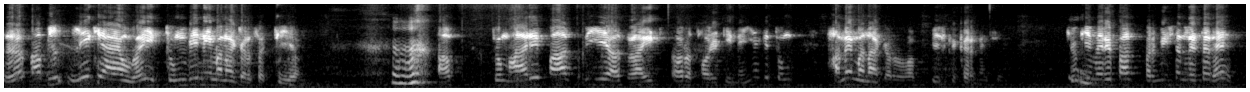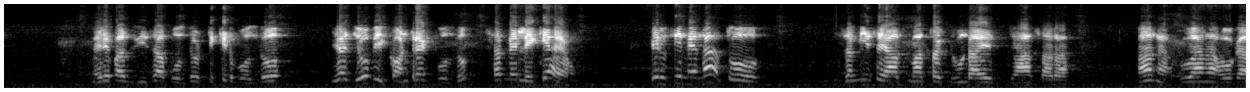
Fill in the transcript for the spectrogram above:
अब लेके आया हूँ भाई तुम भी नहीं मना कर सकती है हाँ। अब तुम्हारे पास भी ये राइट और अथॉरिटी नहीं है कि तुम हमें मना करो अब इश्क करने से। क्योंकि मेरे पास परमिशन लेटर है। मेरे पास वीज़ा बोल दो टिकट बोल दो या जो भी कॉन्ट्रैक्ट बोल दो सब मैं लेके आया हूँ। फिर उसी में ना तो जमी से आसमान तक ढूंढ आए जहाँ सारा हाँ ना हुआ ना होगा।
